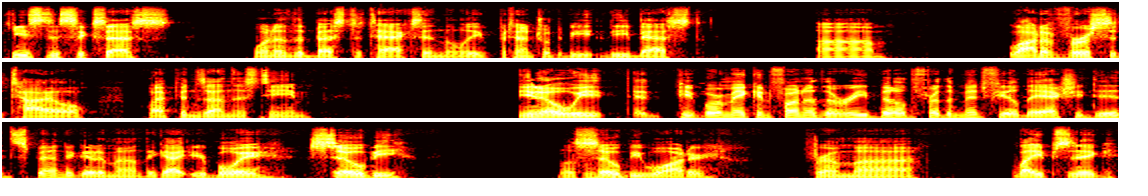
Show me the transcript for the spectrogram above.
keys to success: one of the best attacks in the league, potential to be the best. Um, a lot of versatile weapons on this team. You know, we people were making fun of the rebuild for the midfield. They actually did spend a good amount. They got your boy Sobe, little Mhm. Sobe water from uh, Leipzig.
